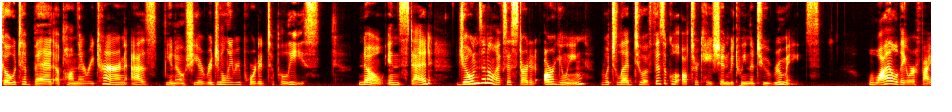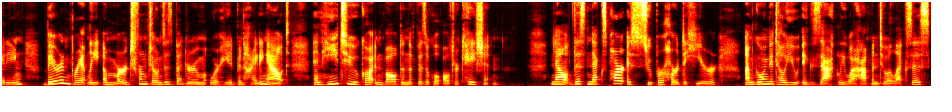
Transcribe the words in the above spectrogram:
go to bed upon their return, as, you know, she originally reported to police. No, instead, Jones and Alexis started arguing, which led to a physical altercation between the two roommates. While they were fighting, Barron Brantley emerged from Jones's bedroom where he had been hiding out, and he too got involved in the physical altercation. Now, this next part is super hard to hear. I'm going to tell you exactly what happened to Alexis,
